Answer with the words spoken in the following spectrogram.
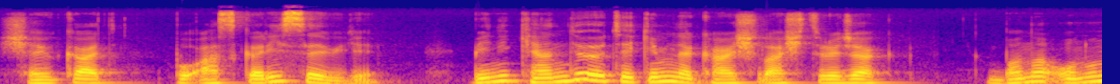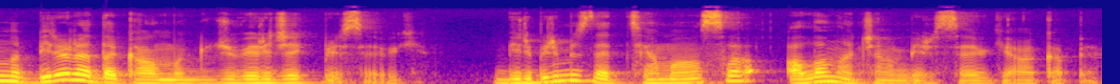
şefkat, bu asgari sevgi beni kendi ötekimle karşılaştıracak, bana onunla bir arada kalma gücü verecek bir sevgi. Birbirimizle temasa alan açan bir sevgi agape.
